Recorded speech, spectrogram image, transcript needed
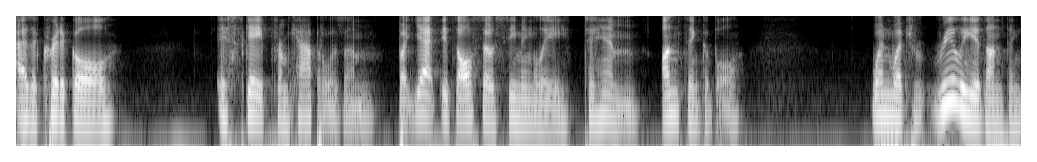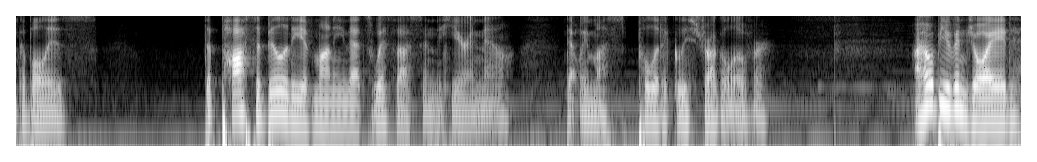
as a critical escape from capitalism, but yet it's also seemingly, to him, unthinkable. When what really is unthinkable is the possibility of money that's with us in the here and now that we must politically struggle over. I hope you've enjoyed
